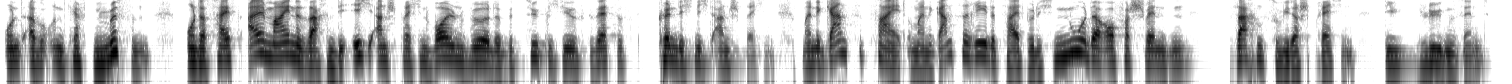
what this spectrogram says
und also entkräften müssen. Und das heißt, all meine Sachen, die ich ansprechen wollen würde bezüglich dieses Gesetzes, könnte ich nicht ansprechen. Meine ganze Zeit und meine ganze Redezeit würde ich nur darauf verschwenden, Sachen zu widersprechen, die Lügen sind.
